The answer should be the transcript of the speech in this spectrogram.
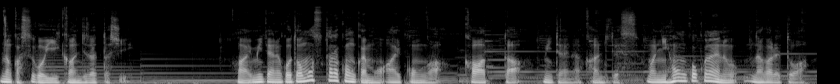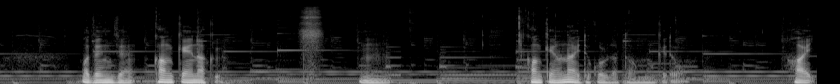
なんかすごいいい感じだったしはいみたいなことを思ってたら今回もアイコンが変わったみたいな感じです。まあ日本国内の流れとは、まあ、全然関係なくうん関係のないところだとは思うけど。はい。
